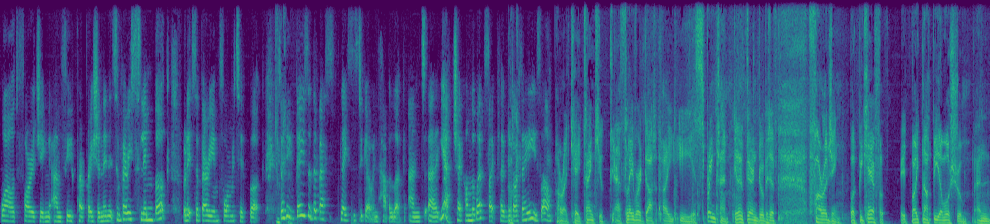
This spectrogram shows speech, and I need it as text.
wild foraging and food preparation. And it's a very slim book, but it's a very informative book. So I think those are the best places to go and have a look. And uh, yeah, check on the website, flavour.ie as well. All right, Kate, thank you. Uh, flavour.ie. It's springtime. Get out there and do a bit of foraging, but be careful. It might not be a mushroom, and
